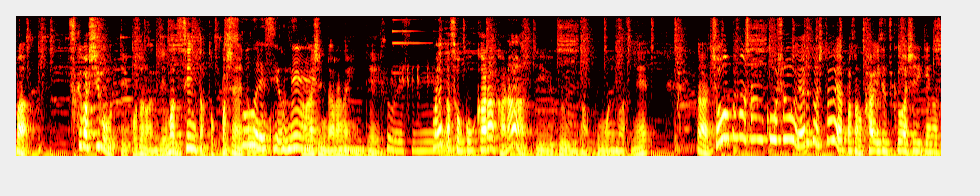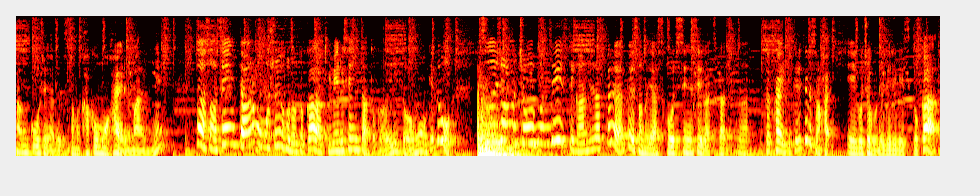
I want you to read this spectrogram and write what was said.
まあ筑波志望っていうことなんでまずセンター突破しないと話にならないんで、まあ、やっぱそこからかなっていうふうには思いますね。だから長文の参考書をやるとしたらやっぱその解説詳しい系の参考書をやるその過去問入る前にね。だからそのセンターの面白いほどとか決めるセンターとかがいいと思うけど通常の長文でって感じだったらやっぱりその安河内先生が使っ書いてくれてるその英語長文レベル別とか、はい、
